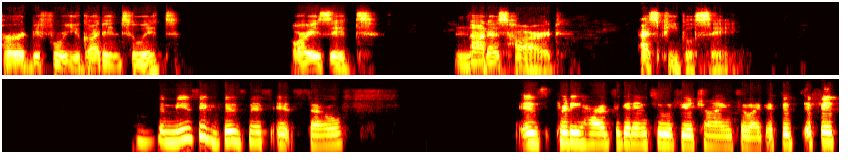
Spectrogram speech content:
heard before you got into it? Or is it not as hard as people say? the music business itself is pretty hard to get into if you're trying to like if it's if it's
